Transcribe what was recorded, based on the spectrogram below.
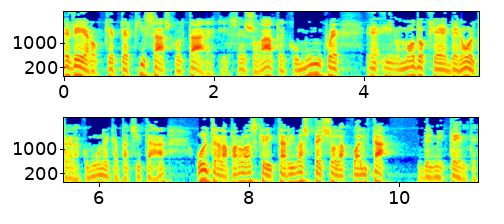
È vero che per chi sa ascoltare in senso lato e comunque eh, in un modo che è ben oltre la comune capacità, oltre alla parola scritta arriva spesso la qualità del mittente,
